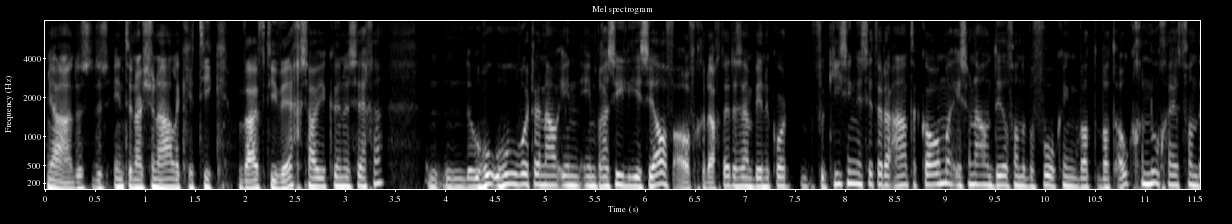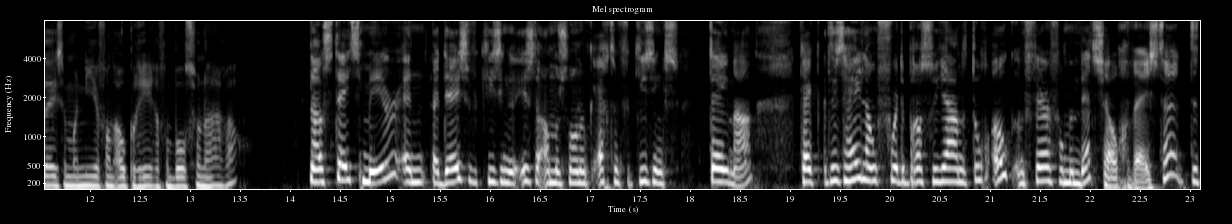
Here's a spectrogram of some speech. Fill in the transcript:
Ja, dus, dus internationale kritiek wuift die weg, zou je kunnen zeggen. Hoe, hoe wordt er nou in, in Brazilië zelf over gedacht? Er zijn binnenkort verkiezingen zitten er aan te komen. Is er nou een deel van de bevolking wat, wat ook genoeg heeft van deze manier van opereren van Bolsonaro? Nou, steeds meer. En bij deze verkiezingen is de Amazon ook echt een verkiezingsthema. Kijk, het is heel lang voor de Brazilianen toch ook een ver van mijn bedshow geweest. Hè? De,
